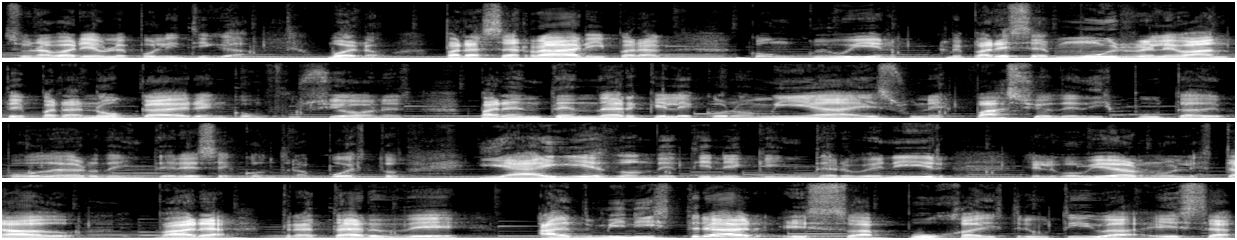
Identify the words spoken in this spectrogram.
es una variable política. Bueno, para cerrar y para concluir, me parece muy relevante para no caer en confusiones, para entender que la economía es un espacio de disputa de poder, de intereses contrapuestos, y ahí es donde tiene que intervenir el gobierno, el Estado, para tratar de administrar esa puja distributiva, esa,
